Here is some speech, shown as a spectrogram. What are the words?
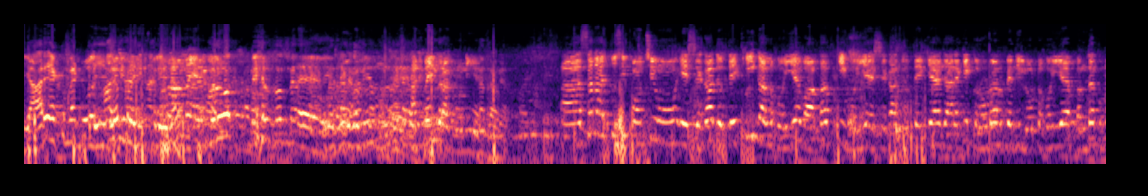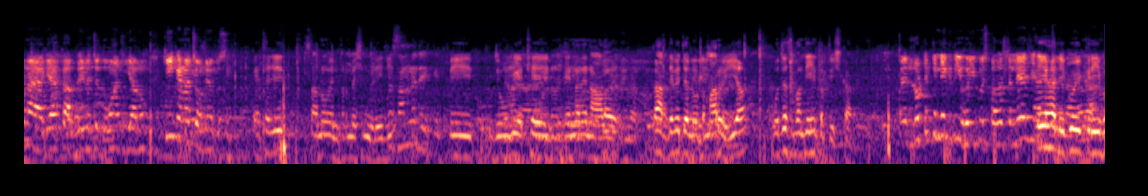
ਯਾਰ ਇੱਕ ਮਿੰਟ ਪਲੀਜ਼ ਪਲੀਜ਼ ਸਰ ਅੱਜ ਤੁਸੀਂ ਪਹੁੰਚੇ ਹੋ ਇਸ ਜਗ੍ਹਾ ਦੇ ਉੱਤੇ। ਕੀ ਗੱਲ ਹੋਈ ਹੈ? ਵਾਰਦਾਤ ਕੀ ਹੋਈ ਹੈ ਇਸ ਜਗ੍ਹਾ ਦੇ ਉੱਤੇ? ਕਿਹਾ ਜਾ ਰਿਹਾ ਕਿ ਕਰੋੜਾਂ ਰੁਪਏ ਦੀ ਲੁੱਟ ਹੋਈ ਹੈ ਬੰਦਕ ਬਣਾਇਆ ਗਿਆ ਘਰ ਦੇ ਵਿੱਚ ਦੋਵਾਂ ਜੀਆਂ ਨੂੰ। ਕੀ ਕਹਿਣਾ ਚਾਹੁੰਦੇ ਹੋ ਤੁਸੀਂ? ਇੱਥੇ ਜੀ ਸਾਨੂੰ ਇਨਫੋਰਮੇਸ਼ਨ ਮਿਲੀ ਜੀ ਸਾਹਮਣੇ ਦੇਖ ਕੇ। ਵੀ ਜੋ ਵੀ ਇੱਥੇ ਇਹਨਾਂ ਦੇ ਨਾਲ ਘਰ ਦੇ ਵਿੱਚ ਲੁੱਟਮਾਰ ਹੋਈ ਆ ਉਹਦੇ ਸੰਬੰਧੀ ਅਸੀਂ ਤਫਤੀਸ਼ ਕਰ ਰਹੇ ਹਾਂ। ਲੁੱਟ ਕਿੰਨੇ ਦੀ ਹੋਈ? ਕੁਝ ਪਤਾ ਚੱਲਿਆ ਜੀ? ਇਹ ਹਾਲੇ ਕੋਈ ਕਰੀਬ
